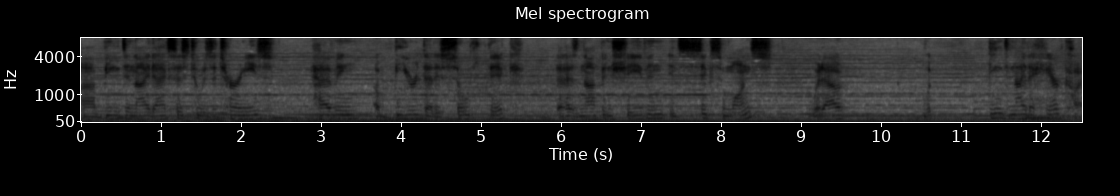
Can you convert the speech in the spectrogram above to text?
uh, being denied access to his attorneys, having a beard that is so thick that has not been shaven in six months without being denied a haircut.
